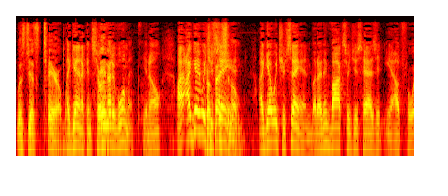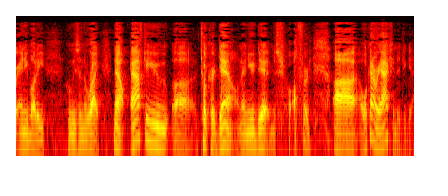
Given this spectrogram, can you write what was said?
was just terrible. Again, a conservative woman, you know. I, I get what you're saying. I get what you're saying, but I think Boxer just has it out for anybody who's in the right. Now, after you uh, took her down, and you did, Mr. Alford, uh, what kind of reaction did you get?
